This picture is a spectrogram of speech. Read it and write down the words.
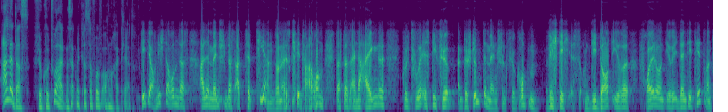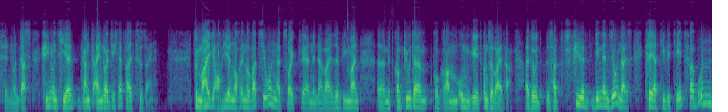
alle das für Kultur halten. Das hat mir Christoph Wolf auch noch erklärt. Es geht ja auch nicht darum, dass alle Menschen das akzeptieren, sondern es geht darum, dass das eine eigene Kultur ist, die für bestimmte Menschen, für Gruppen wichtig ist und die dort ihre Freude und ihre Identität dran finden. Und das schien uns hier ganz eindeutig der Fall zu sein. Zumal ja auch hier noch Innovationen erzeugt werden in der Weise, wie man äh, mit Computerprogrammen umgeht und so weiter. Also das hat viele Dimensionen. Da ist Kreativität verbunden,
